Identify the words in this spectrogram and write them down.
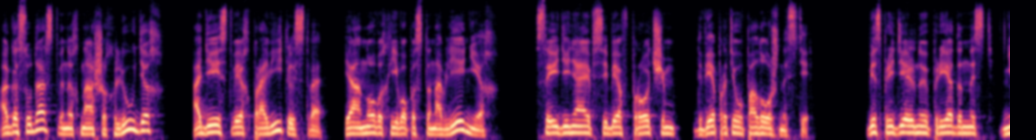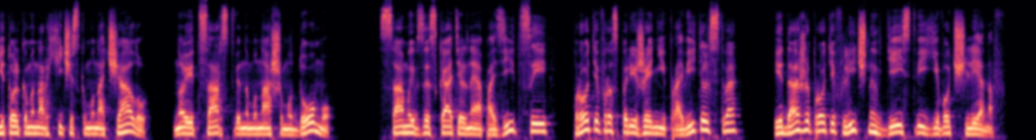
о государственных наших людях, о действиях правительства и о новых его постановлениях, соединяя в себе, впрочем, две противоположности – беспредельную преданность не только монархическому началу, но и царственному нашему дому, самой взыскательной оппозиции против распоряжений правительства и даже против личных действий его членов.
